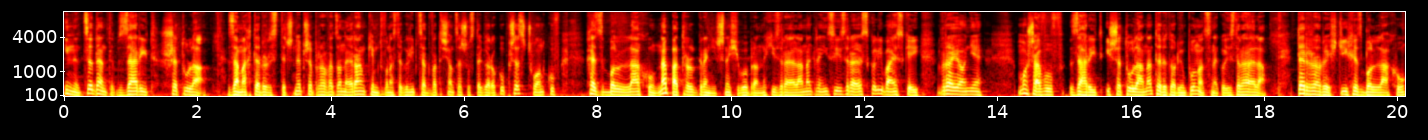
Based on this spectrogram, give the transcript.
Incydent w Zarit Shetula. Zamach terrorystyczny przeprowadzony rankiem 12 lipca 2006 roku przez członków Hezbollahu na patrol graniczny Sił Obronnych Izraela na granicy izraelsko-libańskiej w rejonie Moszawów, Zarit i Szetula na terytorium północnego Izraela. Terroryści Hezbollahu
